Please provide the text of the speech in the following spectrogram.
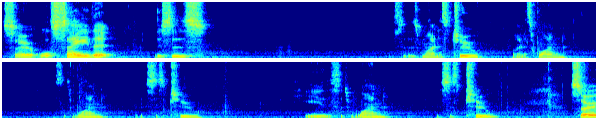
So we'll say that this is this is minus 2, minus 1, this is 1, this is 2, here this is 1, this is 2. So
